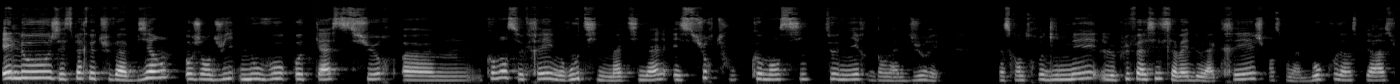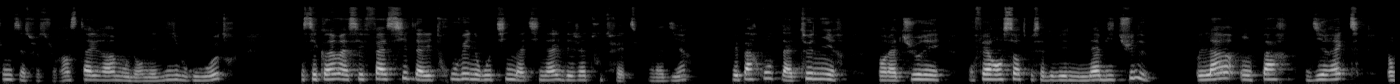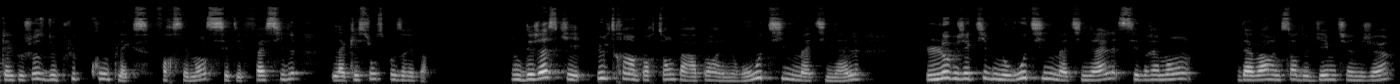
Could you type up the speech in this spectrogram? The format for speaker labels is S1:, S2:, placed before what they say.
S1: Hello, j'espère que tu vas bien. Aujourd'hui, nouveau podcast sur euh, comment se créer une routine matinale et surtout comment s'y tenir dans la durée. Parce qu'entre guillemets, le plus facile, ça va être de la créer. Je pense qu'on a beaucoup d'inspiration, que ce soit sur Instagram ou dans des livres ou autres. C'est quand même assez facile d'aller trouver une routine matinale déjà toute faite, on va dire. Mais par contre, la tenir dans la durée pour faire en sorte que ça devienne une habitude, là, on part direct dans quelque chose de plus complexe. Forcément, si c'était facile, la question ne se poserait pas. Donc déjà, ce qui est ultra important par rapport à une routine matinale, l'objectif d'une routine matinale, c'est vraiment d'avoir une sorte de game changer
